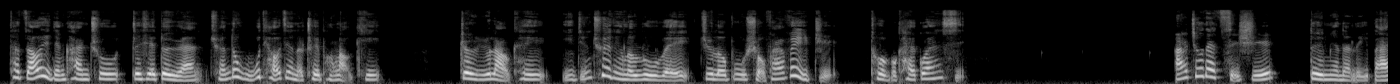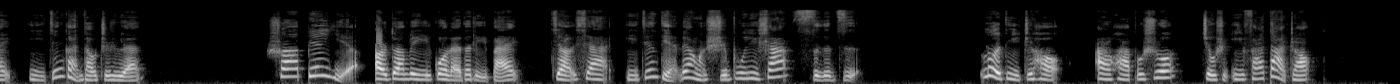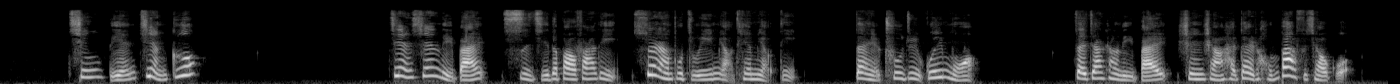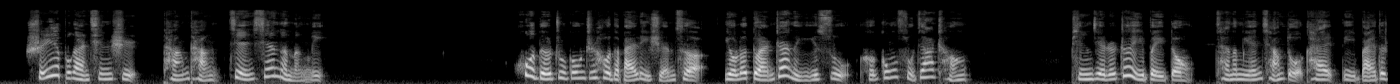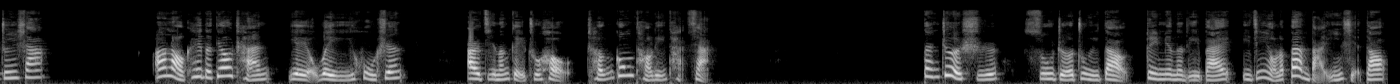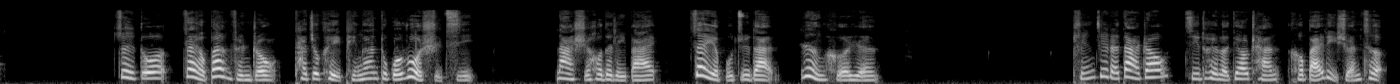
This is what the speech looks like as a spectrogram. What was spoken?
他早已经看出这些队员全都无条件的吹捧老 K，这与老 K 已经确定了入围俱乐部首发位置脱不开关系。而就在此时，对面的李白已经赶到支援。刷边野二段位移过来的李白，脚下已经点亮了“十步一杀”四个字。落地之后，二话不说就是一发大招——青莲剑歌。剑仙李白四级的爆发力虽然不足以秒天秒地，但也初具规模。再加上李白身上还带着红 buff 效果，谁也不敢轻视堂堂剑仙的能力。获得助攻之后的百里玄策有了短暂的移速和攻速加成，凭借着这一被动，才能勉强躲开李白的追杀。而老 K 的貂蝉也有位移护身，二技能给出后成功逃离塔下。但这时苏哲注意到对面的李白已经有了半把银血刀，最多再有半分钟，他就可以平安度过弱时期。那时候的李白。再也不惧惮任何人。凭借着大招击退了貂蝉和百里玄策，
